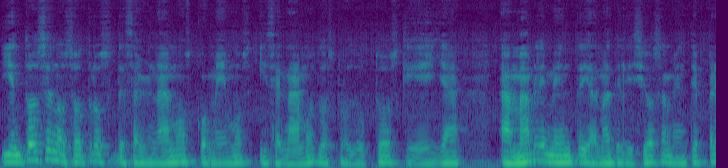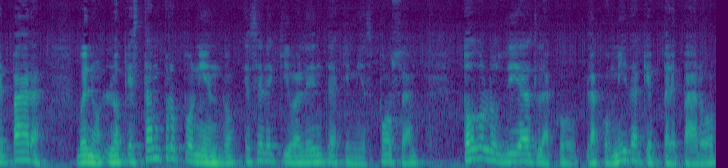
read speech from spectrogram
y entonces nosotros desayunamos, comemos y cenamos los productos que ella amablemente y además deliciosamente prepara. Bueno, lo que están proponiendo es el equivalente a que mi esposa todos los días la, la comida que preparó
